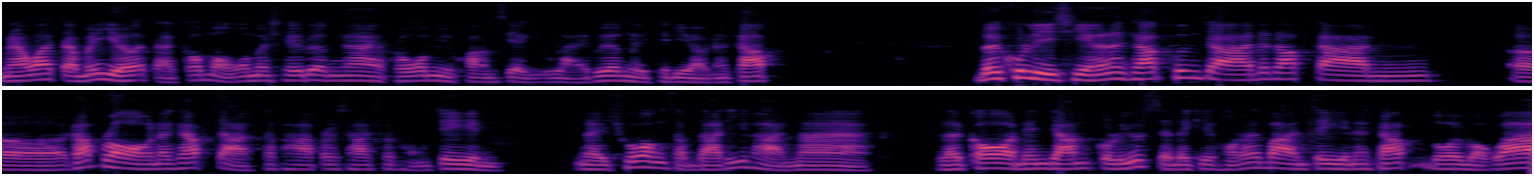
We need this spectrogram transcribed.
แม้ว่าจะไม่เยอะแต่ก็มองว่าไม่ใช่เรื่องง่าย เพราะว่ามีความเสี่ยงอยู่หลายเรื่องเลยทีเดียวนะครับ โดยคุณหลีเฉียงนะครับเพิ่งจะได้รับการรับรองนะครับจากสภาประชาชนของจีน ในช่วงสัปดาห์ที่ผ่านมา แล้วก็เน้นย้ำกลยุทธ์เศรษฐกิจของรัฐบาลจีนนะครับ โดยบอกว่า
